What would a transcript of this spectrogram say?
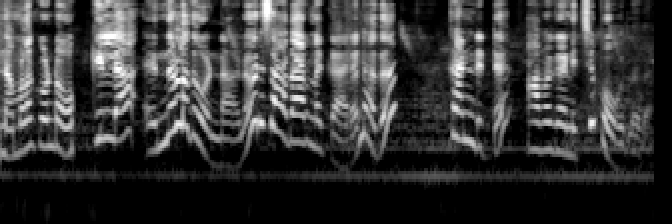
നമ്മളെ കൊണ്ട് ഒക്കില്ല എന്നുള്ളത് കൊണ്ടാണ് ഒരു സാധാരണക്കാരൻ അത് കണ്ടിട്ട് അവഗണിച്ച് പോകുന്നത്.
